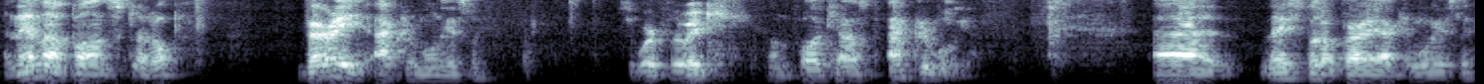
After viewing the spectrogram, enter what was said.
And then that band split up very acrimoniously. It's a word for the week on the podcast acrimonious. Uh, they split up very acrimoniously,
